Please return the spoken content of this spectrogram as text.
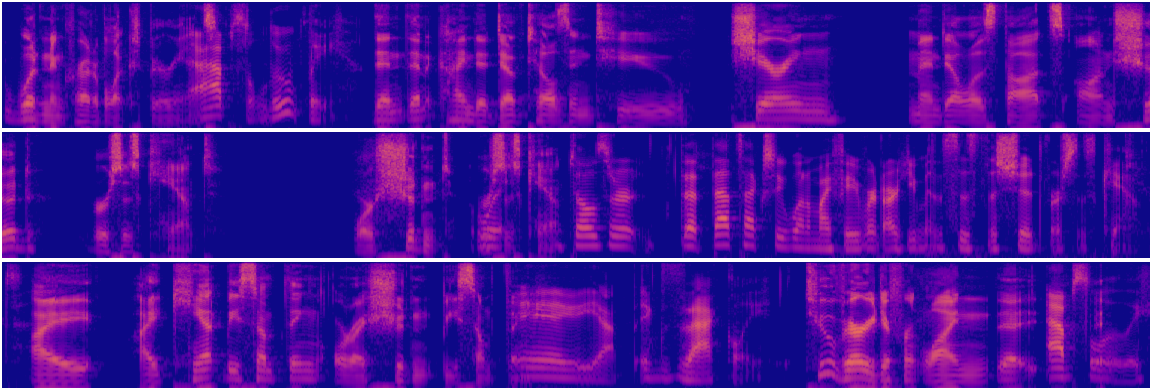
what an incredible experience. Absolutely. Then, then it kind of dovetails into sharing Mandela's thoughts on should versus can't, or shouldn't versus can't. Those are that that's actually one of my favorite arguments is the should versus can't. I I can't be something, or I shouldn't be something. Eh, yeah, exactly. Two very different line. Uh, Absolutely.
